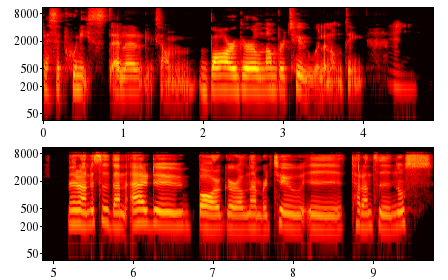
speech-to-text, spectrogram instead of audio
receptionist eller liksom bar girl number two eller någonting. Mm. Men å andra sidan, är du bar girl number two i Tarantinos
